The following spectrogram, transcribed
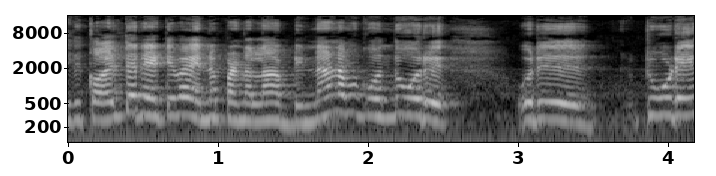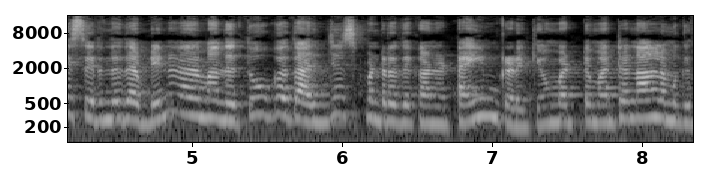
இதுக்கு ஆல்டர்னேட்டிவாக என்ன பண்ணலாம் அப்படின்னா நமக்கு வந்து ஒரு ஒரு டூ டேஸ் இருந்தது அப்படின்னா நம்ம அந்த தூக்கத்தை அட்ஜஸ்ட் பண்ணுறதுக்கான டைம் கிடைக்கும். பட் மற்ற நாள் நமக்கு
